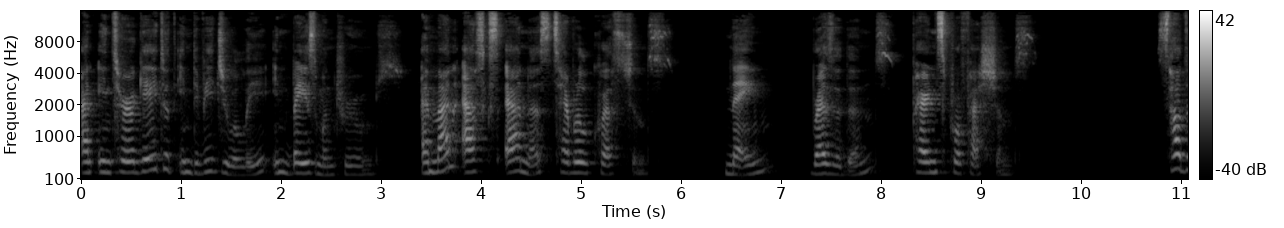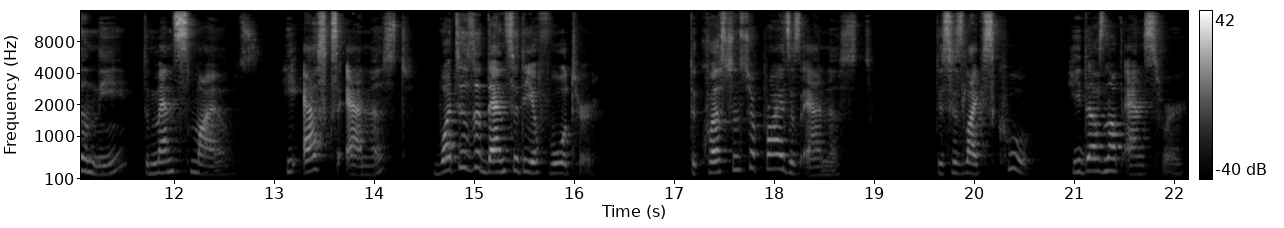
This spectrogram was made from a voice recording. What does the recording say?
and interrogated individually in basement rooms. A man asks Ernest several questions name, residence, parents' professions. Suddenly, the man smiles. He asks Ernest, What is the density of water? The question surprises Ernest. This is like school. He does not answer.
